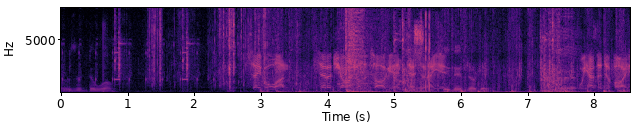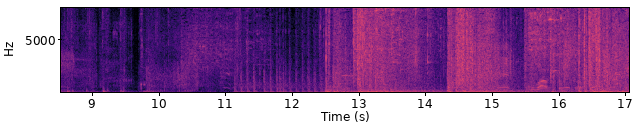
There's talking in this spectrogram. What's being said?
It was a duo. Saber 1. Set a charge on the target and detonate it. Jojo? We have the device. Knew I was dead, bro. We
